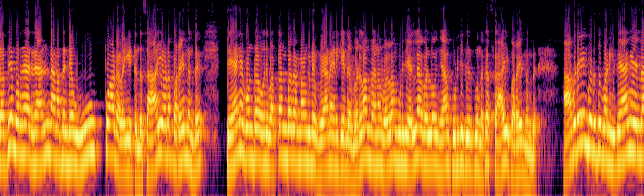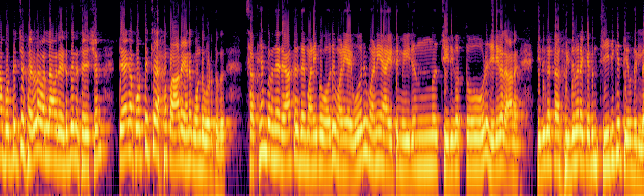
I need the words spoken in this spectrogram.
സത്യം പറഞ്ഞാൽ രണ്ടെണ്ണത്തിന്റെ ഊപ്പാട് ഇളകിയിട്ടുണ്ട്. സായി അവിടെ പറയുന്നുണ്ട് തേങ്ങ കൊണ്ട് ഒരു പത്തൊൻപത് എണ്ണമെങ്കിലും വേണം എനിക്ക് എന്റെ വെള്ളം വേണം വെള്ളം കുടിച്ച് എല്ലാ വെള്ളവും ഞാൻ കുടിച്ച് തീർക്കും എന്നൊക്കെ സായി പറയുന്നുണ്ട്. അവിടെയും കൊടുത്തു പണി. തേങ്ങയെല്ലാം പൊട്ടിച്ച് വെള്ളമെല്ലാം അവർ എടുത്തതിന് ശേഷം തേങ്ങ പൊട്ടിച്ച പാടയാണ് കൊണ്ടു കൊടുത്തത്. സത്യം പറഞ്ഞാൽ രാത്രി ഇതേ മണി ഇപ്പോൾ ഒരു മണിയായി. ഒരു മണിയായിട്ടും ഇരുന്ന് ചിരികത്തോട് ചിരികലാണ്. ഇത് കേട്ടാ ഇതുവരെ കേട്ടും ചിരിക്ക് തീർന്നില്ല.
